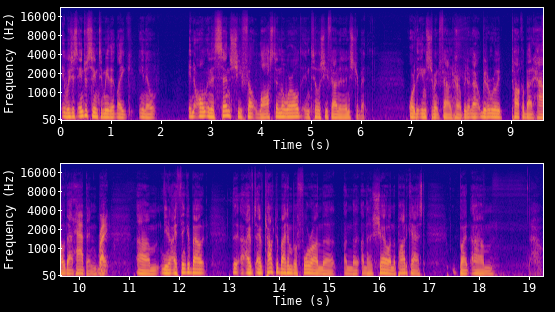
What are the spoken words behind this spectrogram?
it was just interesting to me that like you know, in all in a sense she felt lost in the world until she found an instrument, or the instrument found her. We don't know, we don't really talk about how that happened, but, Right. um, you know, I think about I've I've talked about him before on the on the on the show on the podcast, but um, oh,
